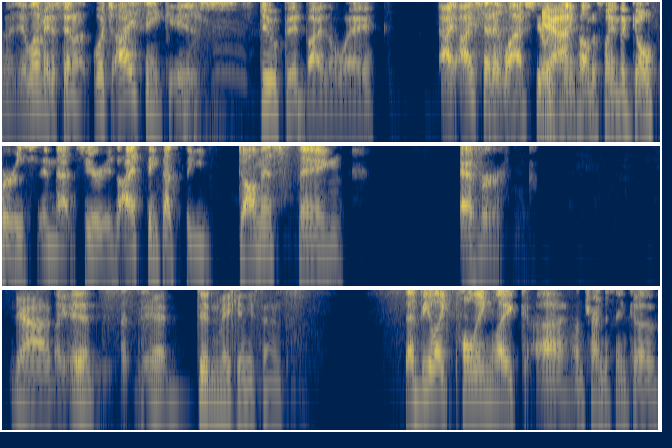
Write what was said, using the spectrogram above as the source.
let me just stand on which I think is stupid, by the way. I, I said it last year yeah. when St. Cloud was playing the Gophers in that series. I think that's the dumbest thing ever. Yeah, like, it's it, it didn't make any sense. That'd be like pulling like uh, I'm trying to think of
